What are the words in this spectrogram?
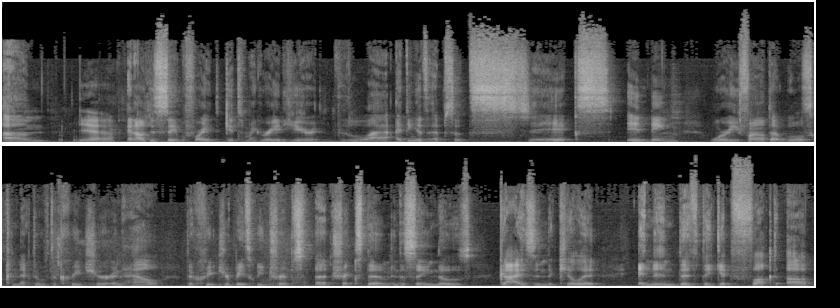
Um, Yeah. and I'll just say before I get to my grade here, the la- I think it's episode six ending where you find out that Will's connected with the creature and how the creature basically trips uh, tricks them into saying those guys in to kill it, and then they, they get fucked up.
